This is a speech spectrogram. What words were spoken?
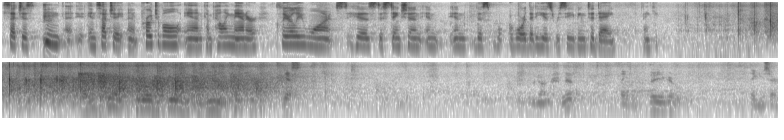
such as in such a, an approachable and compelling manner, clearly warrants his distinction in, in this award that he is receiving today. Thank you. Come over to and begin the picture. Yes. Dr. Schmidt, Thank you. there you go. Thank you, sir.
